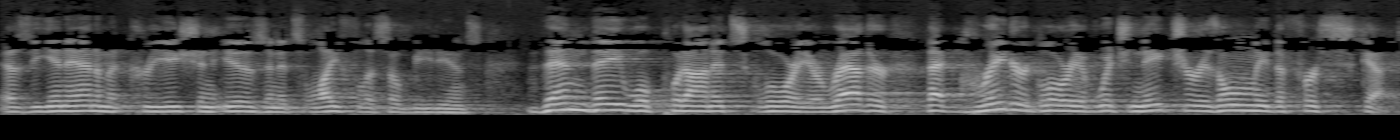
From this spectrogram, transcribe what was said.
as the inanimate creation is in its lifeless obedience, then they will put on its glory, or rather, that greater glory of which nature is only the first sketch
